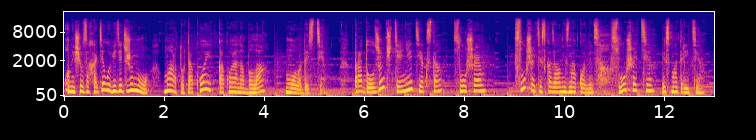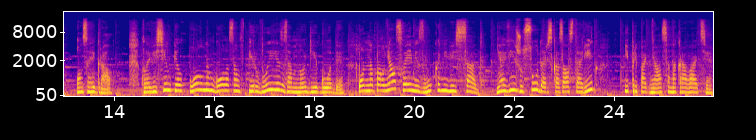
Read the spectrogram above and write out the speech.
Он еще захотел увидеть жену, Марту, такой, какой она была в молодости. Продолжим чтение текста. Слушаем. «Слушайте», — сказал незнакомец, — «слушайте и смотрите». Он заиграл. Клавесин пел полным голосом впервые за многие годы. Он наполнял своими звуками весь сад. «Я вижу, сударь», — сказал старик, — и приподнялся на кровати.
